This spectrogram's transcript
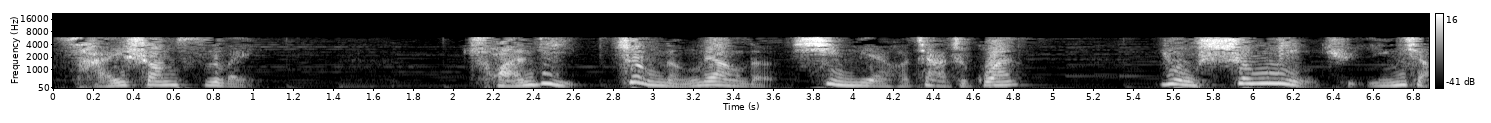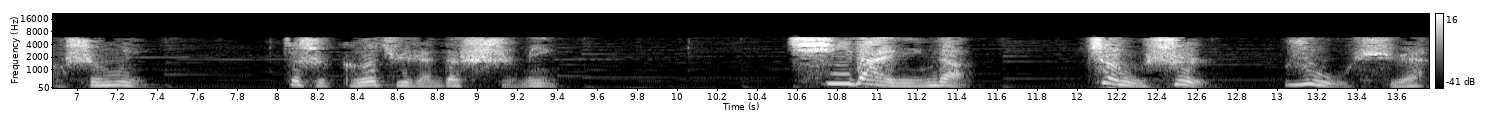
财商思维，传递正能量的信念和价值观，用生命去影响生命，这是格局人的使命。期待您的正式入学，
